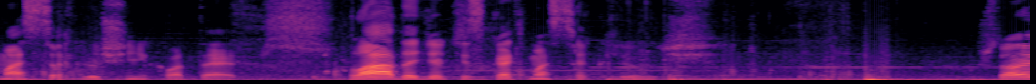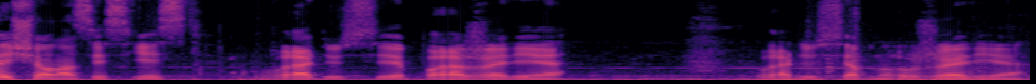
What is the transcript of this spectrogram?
Мастер-ключа не хватает. Ладно, идете искать мастер-ключ. Что еще у нас здесь есть? В радиусе поражения. В радиусе обнаружения.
